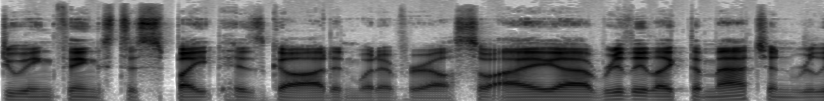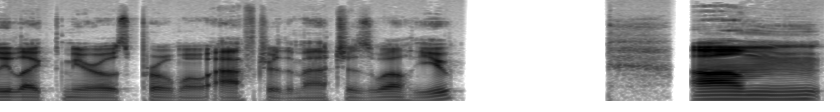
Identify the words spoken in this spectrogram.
doing things to spite his god and whatever else. So I uh, really liked the match and really liked Miro's promo after the match as well. You? Um,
